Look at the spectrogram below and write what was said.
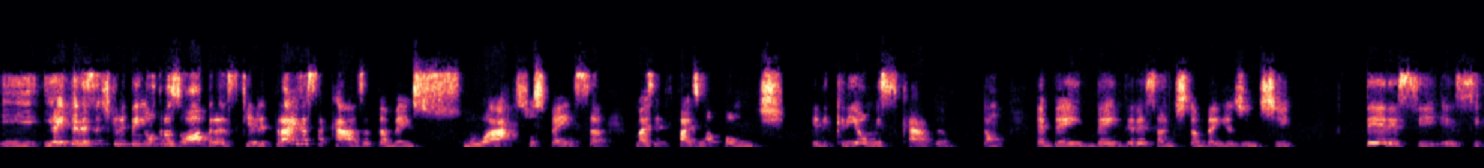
E, e, é interessante que ele tem outras obras que ele traz essa casa também no ar, suspensa, mas ele faz uma ponte, ele cria uma escada. Então, é bem, bem interessante também a gente ter esse, esse,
